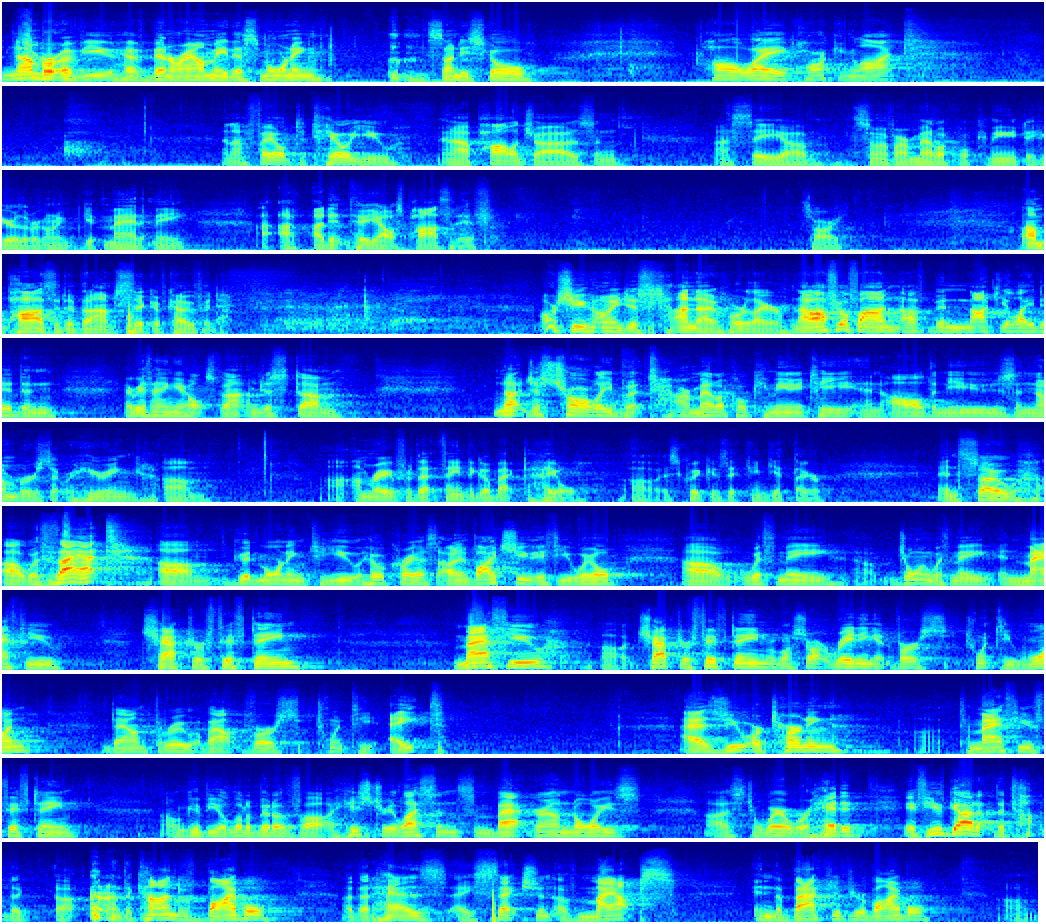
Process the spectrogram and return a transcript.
A number of you have been around me this morning, Sunday school, hallway, parking lot, and I failed to tell you, and I apologize. And I see um, some of our medical community here that are going to get mad at me. I, I, I didn't tell you I was positive. Sorry. I'm positive that I'm sick of COVID. Aren't you? I mean, just, I know, we're there. Now, I feel fine. I've been inoculated and everything else, but I'm just, um, not just Charlie, but our medical community and all the news and numbers that we're hearing. Um, I'm ready for that thing to go back to hell uh, as quick as it can get there. And so, uh, with that, um, good morning to you, Hillcrest. I'd invite you, if you will, uh, with me, um, join with me in Matthew chapter 15. Matthew uh, chapter 15, we're going to start reading at verse 21 down through about verse 28. As you are turning uh, to Matthew 15, I'll give you a little bit of uh, a history lesson, some background noise uh, as to where we're headed. If you've got the, the, uh, the kind of Bible uh, that has a section of maps in the back of your Bible, um,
